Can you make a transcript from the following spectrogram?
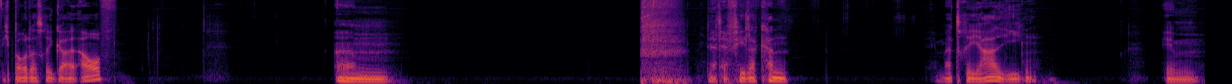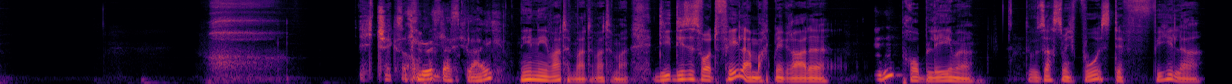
ich baue das Regal auf. Ähm, pff, ja, der Fehler kann im Material liegen. Im, Ich check's auch. Ich löse nicht. das gleich. Nee, nee, warte, warte, warte mal. Die, dieses Wort Fehler macht mir gerade Mhm. Probleme. Du sagst nämlich, wo ist der Fehler?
